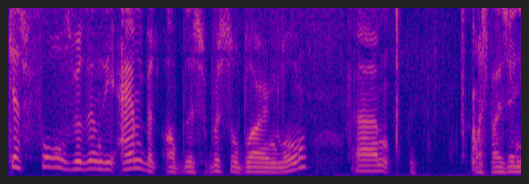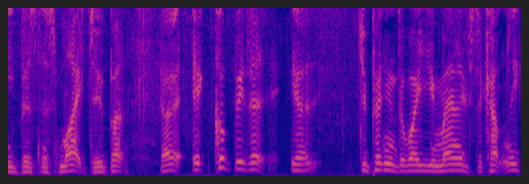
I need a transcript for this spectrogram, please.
just falls within the ambit of this whistleblowing law. Um, I suppose any business might do, but uh, it could be that. You know, depending on the way you manage the company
